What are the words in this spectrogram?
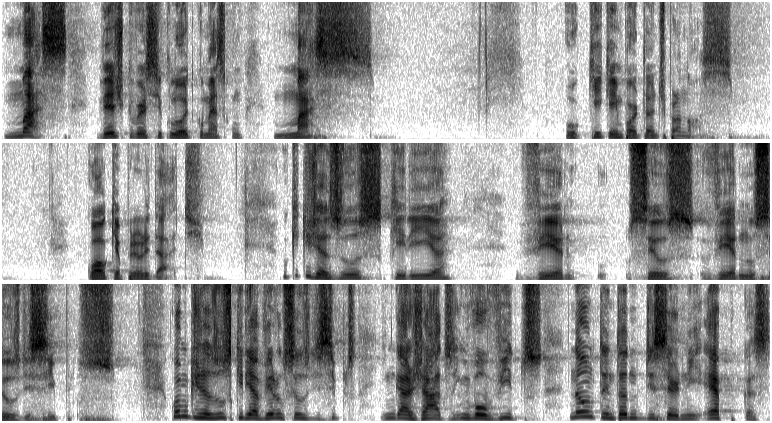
Mas, veja que o versículo 8 começa com mas. O que, que é importante para nós? Qual que é a prioridade? O que, que Jesus queria ver os seus ver nos seus discípulos? Como que Jesus queria ver os seus discípulos engajados, envolvidos, não tentando discernir épocas,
